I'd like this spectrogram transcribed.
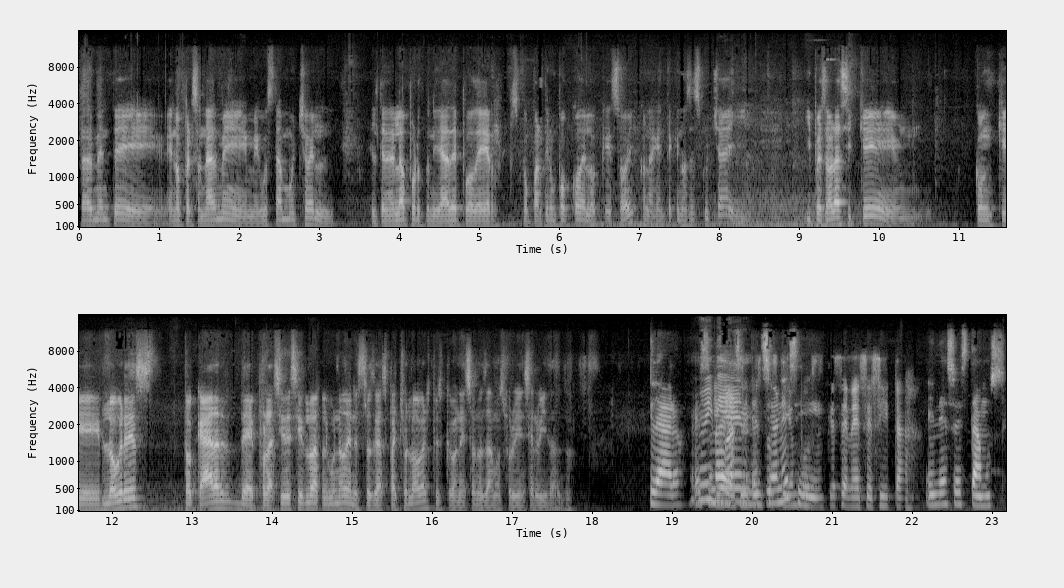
Realmente en lo personal me, gusta mucho el, tener la oportunidad de poder pues, compartir un poco de lo que soy con la gente que nos escucha y, y pues ahora sí que con que logres tocar, de, por así decirlo, alguno de nuestros gazpacho lovers, pues con eso nos damos por bien servidos, ¿no? Claro, es una de las intenciones y que se necesita. En eso estamos.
